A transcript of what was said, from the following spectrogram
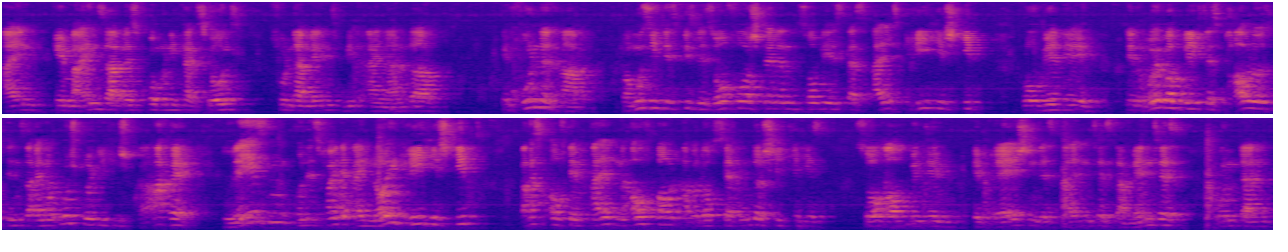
ein gemeinsames Kommunikationsfundament miteinander gefunden haben. Man muss sich das ein bisschen so vorstellen, so wie es das Altgriechisch gibt, wo wir die, den Römerbrief des Paulus in seiner ursprünglichen Sprache lesen und es heute ein Neugriechisch gibt, was auf dem Alten aufbaut, aber doch sehr unterschiedlich ist, so auch mit dem Hebräischen des Alten Testamentes und dann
